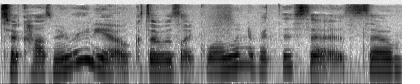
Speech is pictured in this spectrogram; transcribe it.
to Cosmo Radio because I was like, well, I wonder what this is. So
